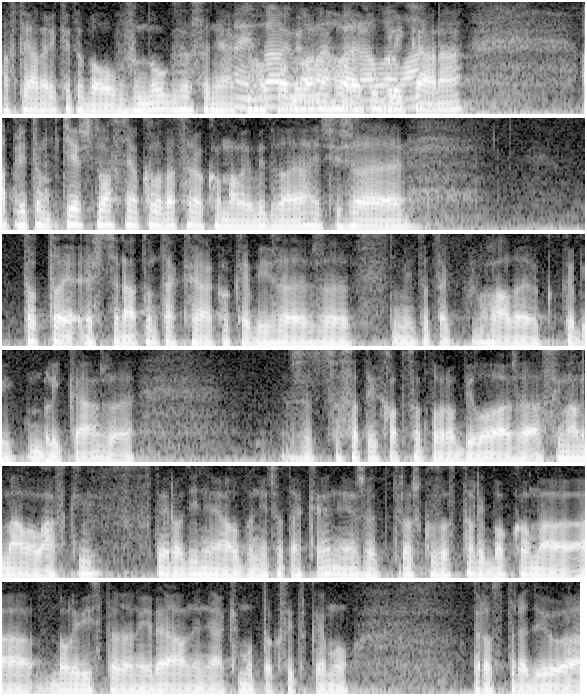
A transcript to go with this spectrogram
a v tej Amerike to bol vnúk zase nejakého pomileného republikána. A pritom tiež vlastne okolo 20 rokov mali obidvaja, čiže toto je ešte na tom také, ako keby, že, že mi to tak v hlave ako keby bliká, že, že čo sa tým chlapcom porobilo a že asi mali málo lásky v tej rodine alebo niečo také, nie? že trošku zostali bokom a, a boli vystavení reálne nejakému toxickému prostrediu a,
